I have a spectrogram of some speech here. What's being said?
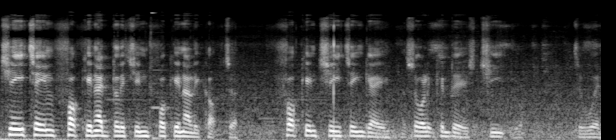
cheating, fucking head glitching, fucking helicopter. Fucking cheating game. That's all it can do is cheat you to win.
